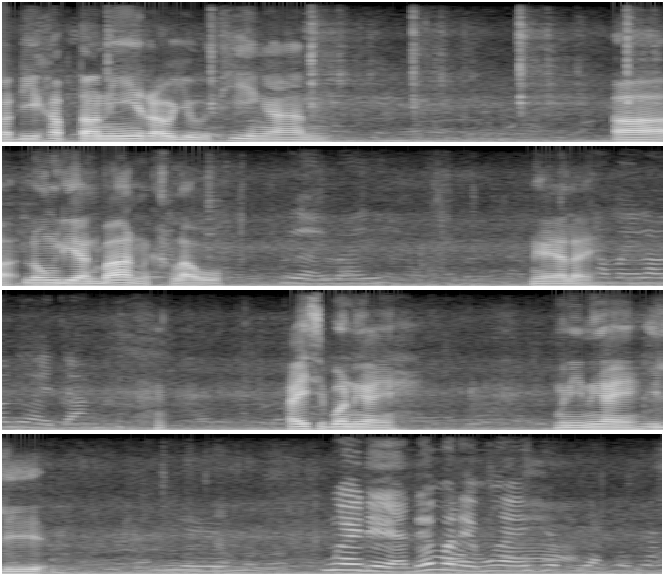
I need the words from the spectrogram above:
วัสดีครับตอนนี้เราอยู่ที่งานเอ่อโรงเรียนบ้านเขาเหนื่อยไหมเหนื่อยอะไรทำไมเราเหนื่อยจังไพ่สิบเหนื่อยมือนี้เหนื่อยอีหลีเมื่อยแดดได้มาเนี่ยเมื่อยเฮ็ดเบียกเฮ็ดหยัง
